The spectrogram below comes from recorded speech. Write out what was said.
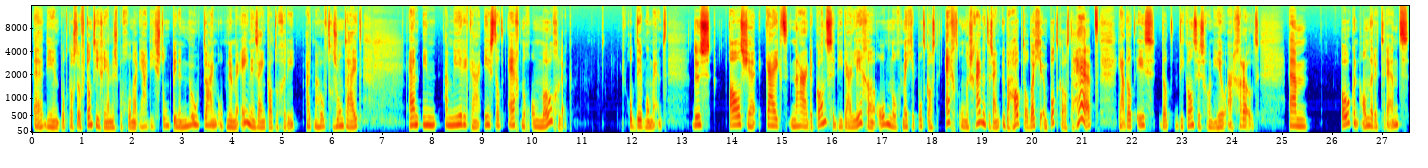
uh, die een podcast over tandhygiëne is begonnen. Ja, die stond binnen no time op nummer 1 in zijn categorie. Uit mijn hoofd gezondheid. En in Amerika is dat echt nog onmogelijk op dit moment. Dus als je kijkt naar de kansen die daar liggen om nog met je podcast echt onderscheidend te zijn, überhaupt al dat je een podcast hebt, ja, dat is, dat, die kans is gewoon heel erg groot. Um, ook een andere trend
